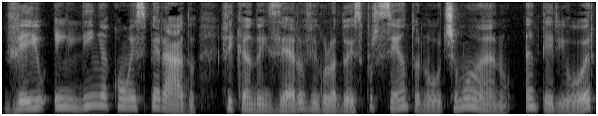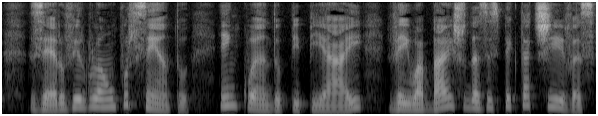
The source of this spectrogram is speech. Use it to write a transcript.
veio em linha com o esperado, ficando em 0,2% no último ano, anterior 0,1%, enquanto o PPI veio abaixo das expectativas,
